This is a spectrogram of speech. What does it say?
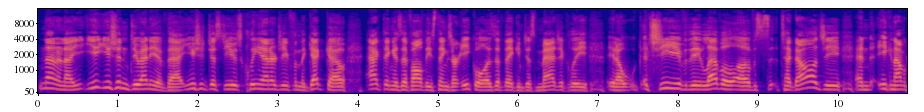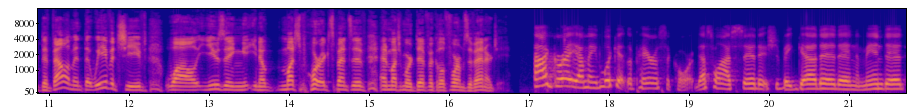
no, no, no, you you shouldn't do any of that. You should just use clean energy from the get go, acting as if all these things are equal, as if they can just magically, you know, achieve the level of technology and economic development that we've achieved while using, you know, much more expensive and much more difficult forms of energy. I agree. I mean, look at the Paris Accord. That's why I said it should be gutted and amended.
